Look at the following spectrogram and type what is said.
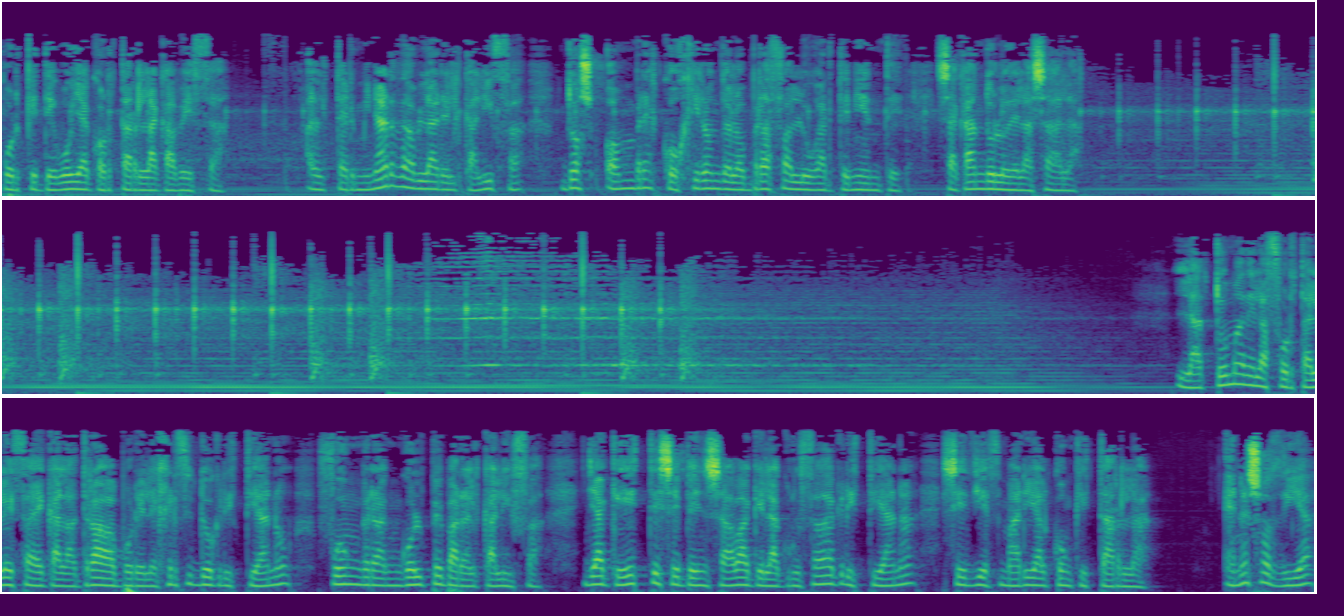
porque te voy a cortar la cabeza. Al terminar de hablar el califa, dos hombres cogieron de los brazos al lugarteniente, sacándolo de la sala. La toma de la fortaleza de Calatrava por el ejército cristiano fue un gran golpe para el califa, ya que éste se pensaba que la cruzada cristiana se diezmaría al conquistarla. En esos días,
